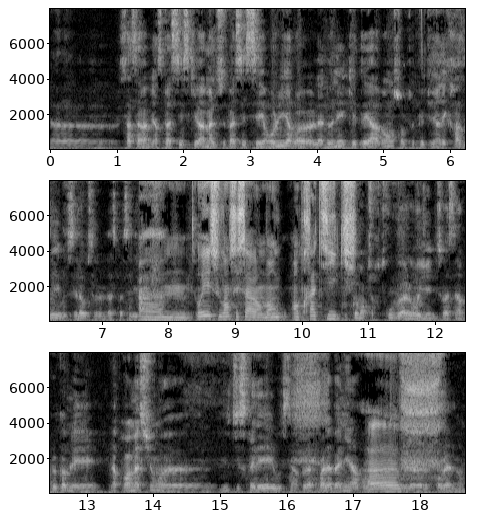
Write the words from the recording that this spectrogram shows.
Euh, ça, ça va bien se passer. Ce qui va mal se passer, c'est relire euh, la donnée qui était avant sur le truc que tu viens d'écraser. Ou c'est là où ça va se passer les euh, Oui, souvent c'est ça. En, en, pratique. Comment tu retrouves à l'origine C'est un peu comme les la programmation euh, multithreadée où c'est un peu la croix à la bannière pour euh, trouver le, le, problème, non?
